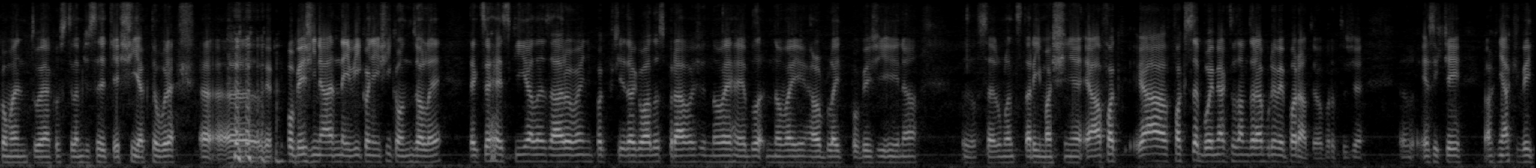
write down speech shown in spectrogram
komentuje jako stylem, že se těší, jak to bude, uh, jak poběží na nejvýkonnější konzoli, tak to je hezký, ale zároveň pak přijde taková zpráva, že nový Hellblade poběží i na 7 let starý mašině. Já fakt, já fakt se bojím, jak to tam teda bude vypadat, jo, protože jestli chtějí tak nějak vy,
